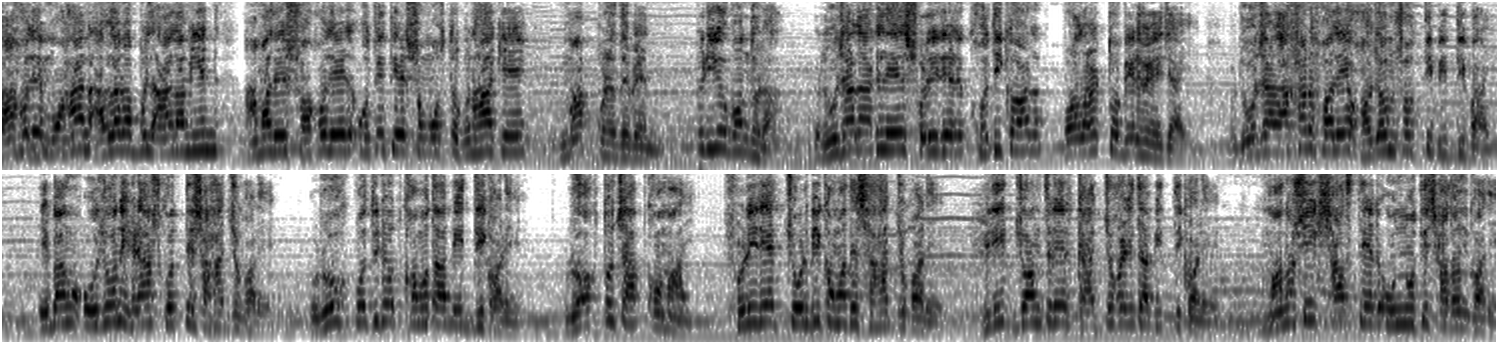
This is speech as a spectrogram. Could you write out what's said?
তাহলে মহান আল্লাহ রাবুল আলমিন আমাদের সকলের অতীতের সমস্ত গুনাহকে মাফ করে দেবেন। প্রিয় বন্ধুরা, রোজা রাখলে শরীরের ক্ষতিকর পদার্থ বের হয়ে যায়। রোজা রাখার ফলে হজম শক্তি বৃদ্ধি পায় এবং ওজন হ্রাস করতে সাহায্য করে। রোগ প্রতিরোধ ক্ষমতা বৃদ্ধি করে, রক্তচাপ কমায়, শরীরের চর্বি কমাতে সাহায্য করে হৃদযন্ত্রের কার্যকারিতা বৃদ্ধি করে, মানসিক স্বাস্থ্যের উন্নতি সাধন করে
